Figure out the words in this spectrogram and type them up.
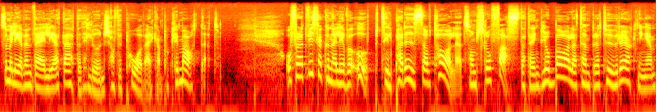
som eleven väljer att äta till lunch har för påverkan på klimatet. Och för att vi ska kunna leva upp till Parisavtalet som slår fast att den globala temperaturökningen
